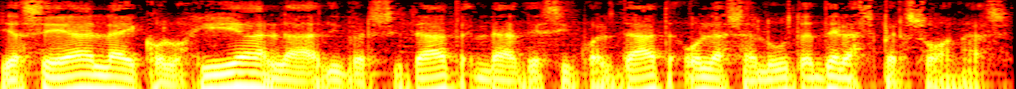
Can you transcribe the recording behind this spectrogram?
ya sea la ecología, la diversidad, la desigualdad o la salud de las personas.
